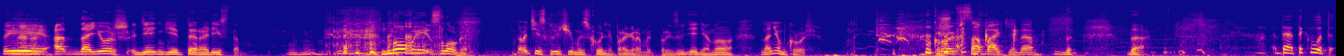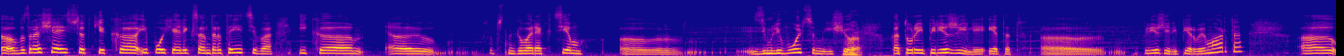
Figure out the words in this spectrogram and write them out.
ты отдаешь деньги террористам. Новый слоган. Давайте исключим из школьной программы это произведение, но на нем кровь. Кровь собаки, да. Да. Да, так вот, э, возвращаясь все-таки к эпохе Александра Третьего и к, э, собственно говоря, к тем э, землевольцам еще, Да. которые пережили этот, э, пережили 1 марта. Э,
